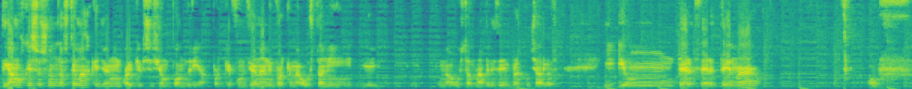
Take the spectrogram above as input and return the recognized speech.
digamos que esos son los temas que yo en cualquier sesión pondría, porque funcionan y porque me gustan y, y- y me gustan, me apetece siempre escucharlos. Y, y un tercer tema, uf,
